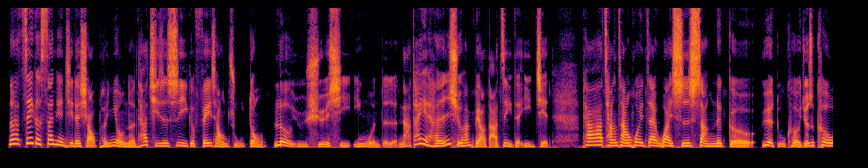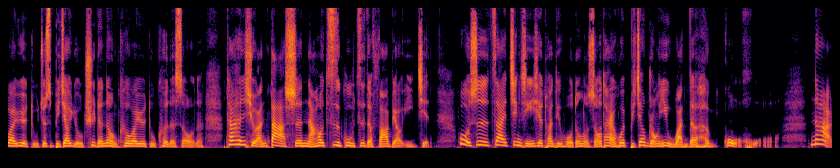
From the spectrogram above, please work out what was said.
那这个三年级的小朋友呢，他其实是一个非常主动、乐于学习英文的人。那他也很喜欢表达自己的意见。他常常会在外师上那个阅读课，就是课外阅读，就是比较有趣的那种课外阅读课的时候呢，他很喜欢大声，然后自顾自的发表意见，或者是在进行一些团体活动的时候，他也会比较容易玩得很过火。那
